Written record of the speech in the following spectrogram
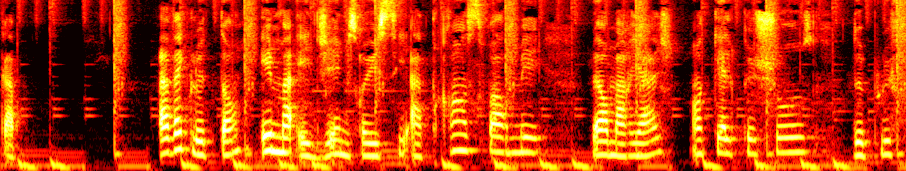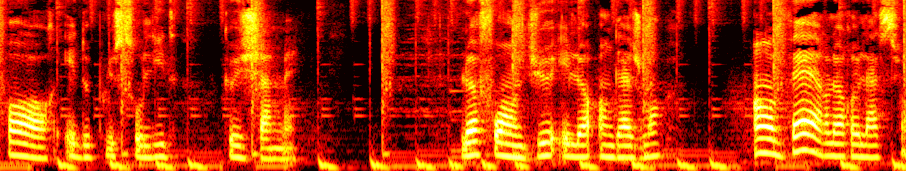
cap. Avec le temps, Emma et James réussissent à transformer leur mariage en quelque chose de plus fort et de plus solide que jamais. Leur foi en Dieu et leur engagement envers leur relation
